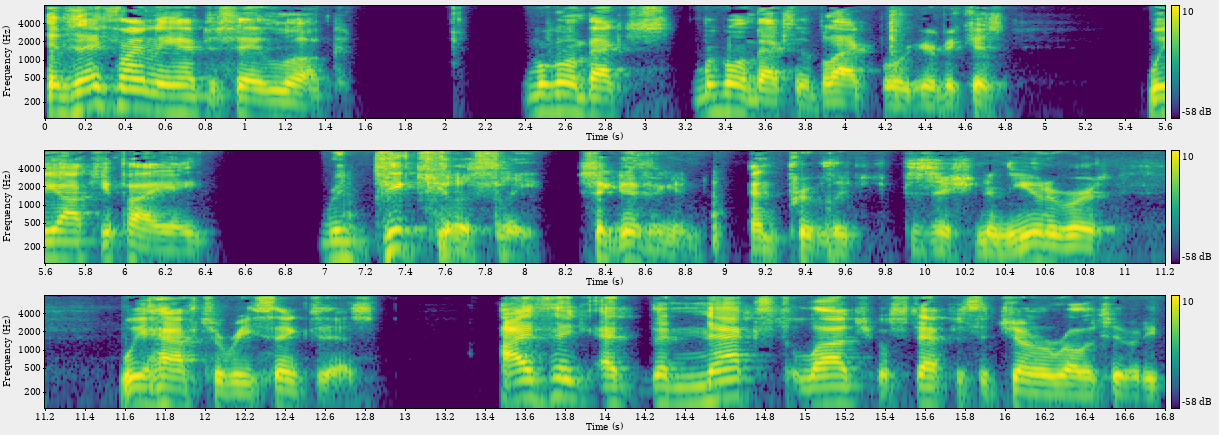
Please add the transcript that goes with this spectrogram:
if they finally have to say, "Look, we're going back, to, we're going back to the blackboard here because we occupy a ridiculously significant and privileged position in the universe. We have to rethink this." I think at the next logical step is that general relativity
